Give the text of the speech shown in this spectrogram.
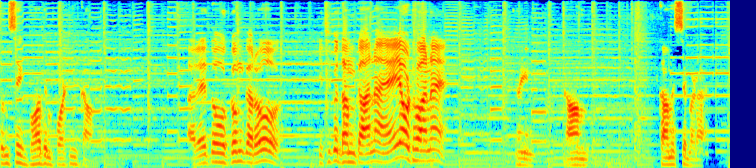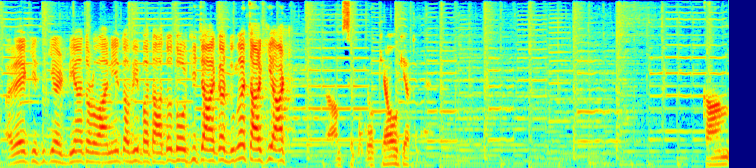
तुमसे एक बहुत इंपॉर्टेंट काम है। अरे तो हुक्म करो किसी को धमकाना है या उठवाना है। नहीं काम काम इससे बड़ा है। अरे किसी की हड्डियाँ तोड़वानी है तो अभी बता दो दो की चार कर दूँगा चार की आठ। आराम से बोलो क्या हो गया तुम्हें? काम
